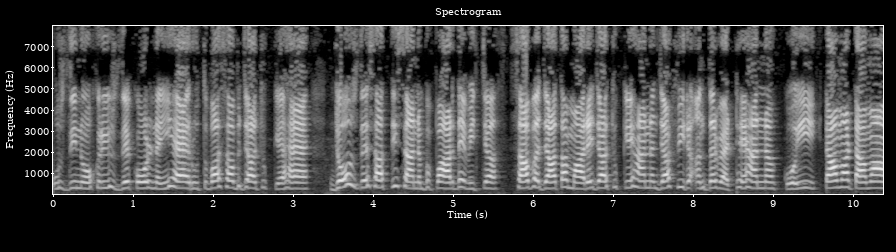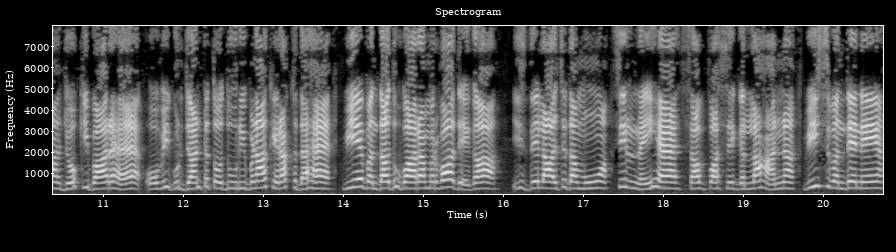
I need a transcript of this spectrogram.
ਉਸ ਦੀ ਨੌਕਰੀ ਉਸ ਦੇ ਕੋਲ ਨਹੀਂ ਹੈ। ਰੁਤਬਾ ਸਭ ਜਾ ਚੁੱਕਿਆ ਹੈ। ਜੋ ਉਸ ਦੇ ਸਾਥੀ ਸਨ, ਵਪਾਰ ਦੇ ਵਿੱਚ ਸਭ ਜਾਂ ਤਾਂ ਮਾਰੇ ਜਾ ਚੁੱਕੇ ਹਨ ਜਾਂ ਫਿਰ ਅੰਦਰ ਬੈਠੇ ਹਨ। ਕੋਈ ਟਾਵਾ ਟਾਵਾ ਜੋ ਕਿ ਬਾਹਰ ਹੈ, ਉਹ ਵੀ ਗੁਰਜੰਟ ਤੋਂ ਦੂਰੀ ਬਣਾ ਕੇ ਰੱਖਦਾ ਹੈ। ਵੀ ਇਹ ਬੰਦਾ ਦੁਬਾਰਾ ਮਰਵਾ ਦੇਗਾ। ਇਸ ਦੇ ਲਾਲਚ ਦਾ ਮੂੰਹ ਸਿਰ ਨਹੀਂ ਹੈ। ਸਭ ਪਾਸੇ ਗੱਲਾਂ ਹਨ। ਵੀ ਇਸ ਬੰਦੇ ਨੇ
